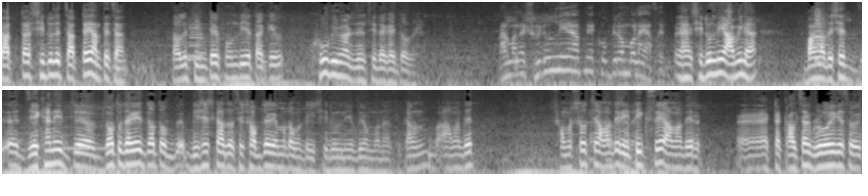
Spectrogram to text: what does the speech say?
চারটার শিডিউলে চারটায় আনতে চান, তাহলে তিনটায় ফোন দিয়ে তাকে খুব ইমার্জেন্সি দেখাইতে হবে। তার মানে শিডিউল নিয়ে আপনি খুব বিড়ম্বনায় আছেন। হ্যাঁ শিডিউল নিয়ে আমি না। বাংলাদেশের যেখানে যত জায়গায় যত বিশেষ কাজ আছে সব জায়গায় মোটামুটি শিডিউল নিয়ে বিড়ম্বনা আছে। কারণ আমাদের সমস্যা হচ্ছে আমাদের ইথিক্সে আমাদের একটা কালচার গ্রো হয়ে গেছে ওই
